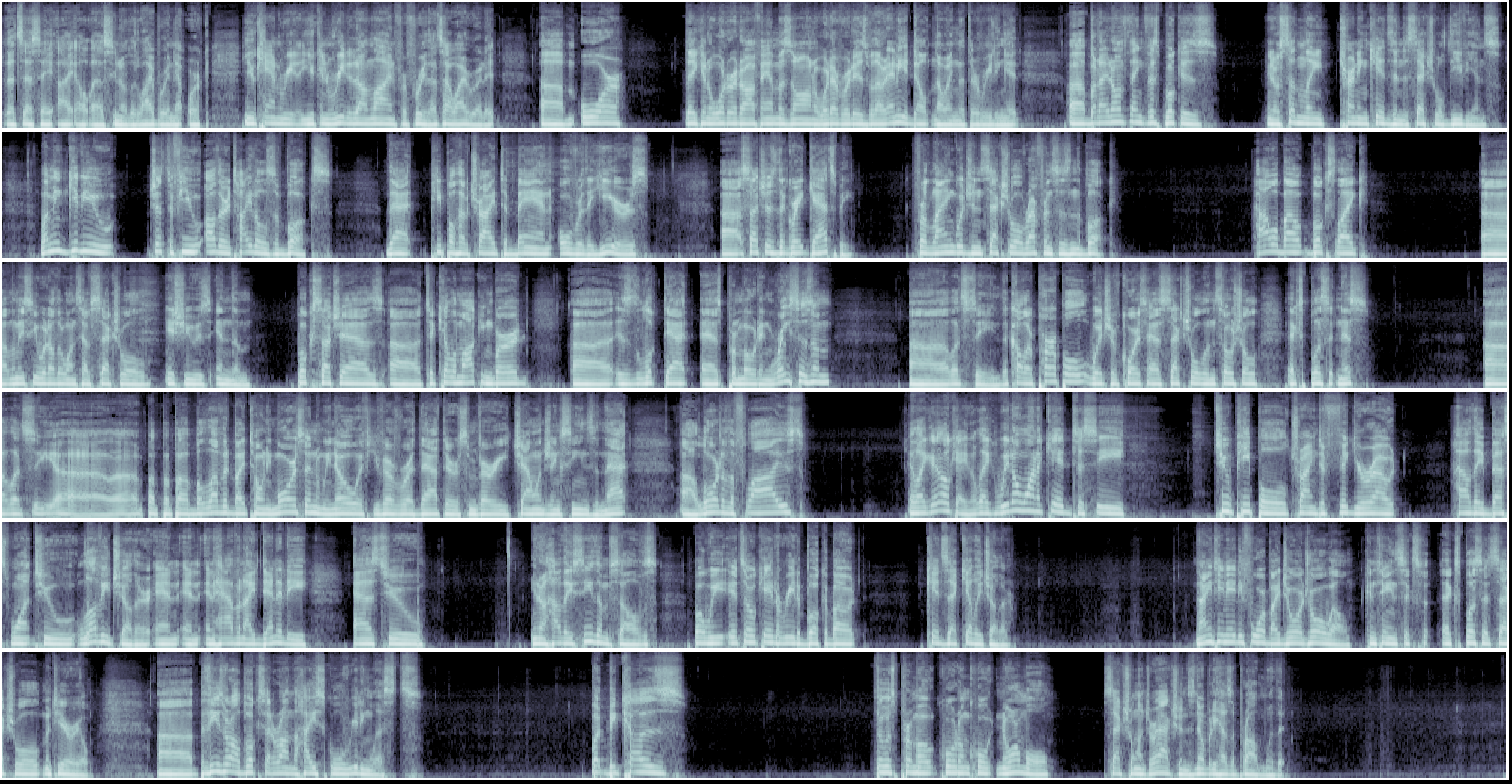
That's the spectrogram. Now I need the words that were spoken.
that's S A I L S, you know, the library network. You can read it. You can read it online for free. That's how I read it. Um, or they can order it off Amazon or whatever it is without any adult knowing that they're reading it. Uh, but I don't think this book is, you know, suddenly turning kids into sexual deviants. Let me give you just a few other titles of books that people have tried to ban over the years, uh, such as The Great Gatsby, for language and sexual references in the book. How about books like, uh, let me see what other ones have sexual issues in them. Books such as uh, To Kill a Mockingbird uh, is looked at as promoting racism. Uh, let's see. The Color Purple, which of course has sexual and social explicitness. Uh, let's see. Uh, Beloved by Toni Morrison. We know if you've ever read that, there are some very challenging scenes in that. Lord of the Flies. And like, okay, like we don't want a kid to see two people trying to figure out how they best want to love each other and and and have an identity as to you know how they see themselves. But we, it's okay to read a book about kids that kill each other. 1984 by George Orwell contains ex- explicit sexual material. Uh, but these are all books that are on the high school reading lists. But because those promote quote unquote normal sexual interactions, nobody has a problem with it.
